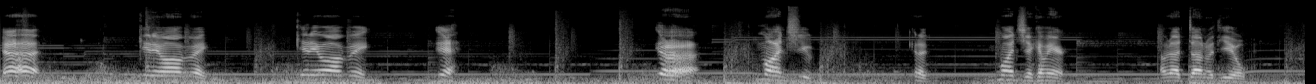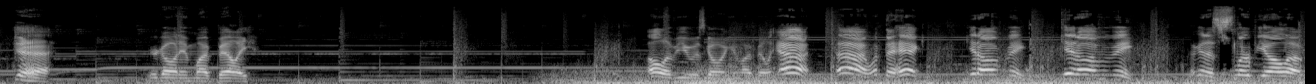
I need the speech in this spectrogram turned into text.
Get him off me! Get him off me! Yeah! Yeah! Munch you! Gonna munch you, come here. I'm not done with you. Yeah! You're going in my belly. All of you is going in my belly. Ah! Ah! What the heck? Get off of me! Get off of me! I'm gonna slurp you all up.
